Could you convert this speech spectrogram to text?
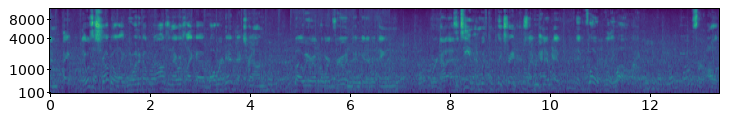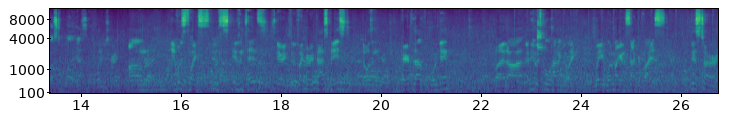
And it was a struggle. Like we went a couple rounds, and there was like a well, we're dead next round, but we were able to work through and, and get everything worked out as a team and with complete strangers. Like, and it, it, it flowed really well. Like, for all of us to play. Yes, it was great. Um, it was like it was, it was intense, scary because it was like very fast paced. I wasn't prepared for that with the board game, but uh, I think it was cool having to like wait. What am I going to sacrifice this turn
